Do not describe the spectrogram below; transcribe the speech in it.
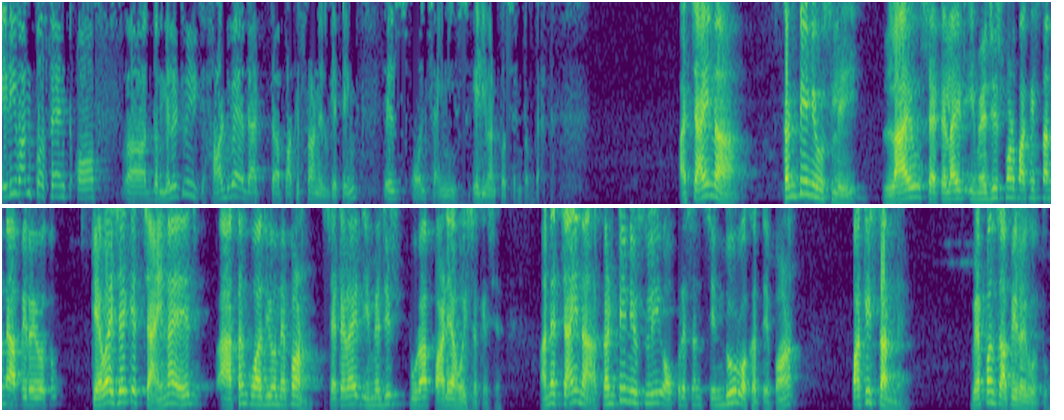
81% of uh, the military hardware that uh, Pakistan is getting is all Chinese, 81% of that. આ China continuously live satellite images પણ પાકિસ્તાનને આપી રહ્યું હતું કહેવાય છે કે ચાઇનાએ જ આતંકવાદીઓને પણ સેટેલાઇટ ઇમેજીસ પૂરા પાડ્યા હોઈ શકે છે. અને ચાઇના કન્ટિન્યુઅસલી ઓપરેશન સિંદૂર વખતે પણ પાકિસ્તાનને વેપન્સ આપી રહ્યું હતું.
